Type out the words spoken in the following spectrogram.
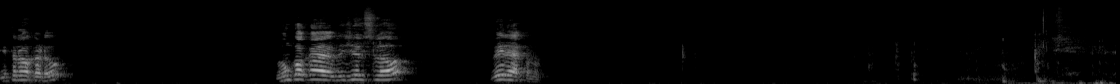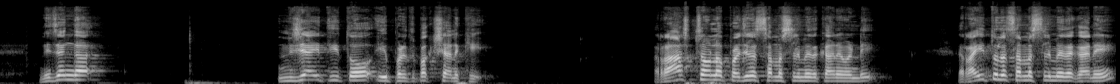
ఇతను ఒకడు ఇంకొక విజువల్స్లో వేరే అతను. నిజంగా నిజాయితీతో ఈ ప్రతిపక్షానికి రాష్ట్రంలో ప్రజల సమస్యల మీద కానివ్వండి రైతుల సమస్యల మీద కానీ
